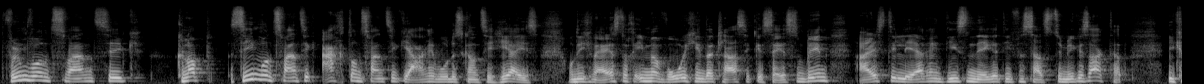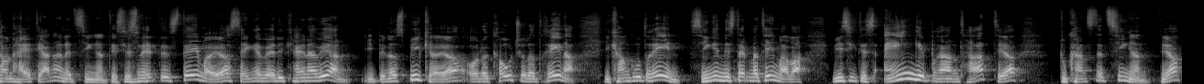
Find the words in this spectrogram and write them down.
25 knapp 27, 28 Jahre, wo das Ganze her ist. Und ich weiß noch immer, wo ich in der Klasse gesessen bin, als die Lehrerin diesen negativen Satz zu mir gesagt hat. Ich kann heute auch noch nicht singen, das ist nicht das Thema. Ja? Sänger werde ich keiner werden. Ich bin ein Speaker ja? oder Coach oder Trainer. Ich kann gut reden. Singen ist nicht mein Thema. Aber wie sich das eingebrannt hat, ja, du kannst nicht singen. Ja?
